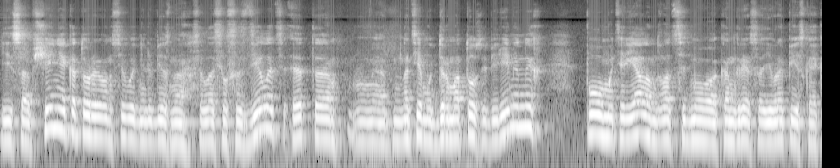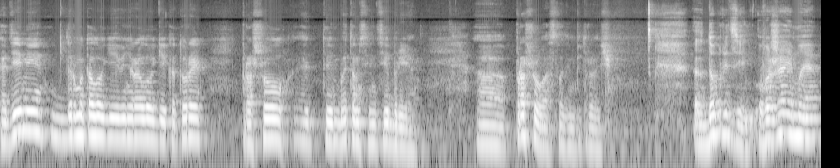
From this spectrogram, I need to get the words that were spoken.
И сообщение, которое он сегодня любезно согласился сделать, это на тему дерматозы беременных – по материалам 27-го Конгресса Европейской Академии Дерматологии и Венерологии, который прошел в этом сентябре. А, прошу вас, Владимир Петрович. Добрый день, уважаемые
